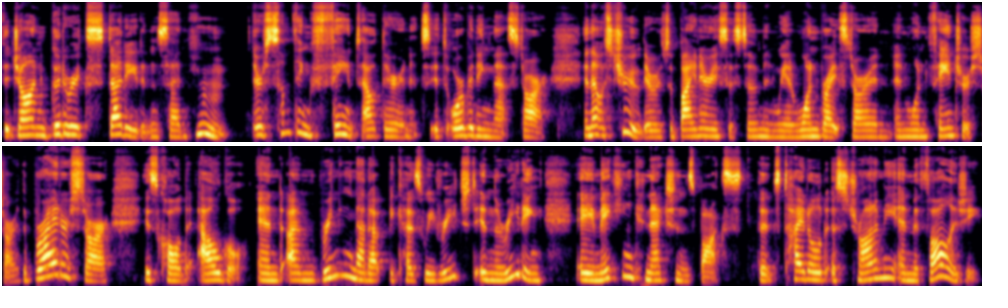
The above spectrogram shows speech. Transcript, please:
that John Goodricke studied and said, hmm, there's something faint out there and it's it's orbiting that star. And that was true. There was a binary system and we had one bright star and, and one fainter star. The brighter star is called Algol. And I'm bringing that up because we've reached in the reading a Making Connections box that's titled Astronomy and Mythology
